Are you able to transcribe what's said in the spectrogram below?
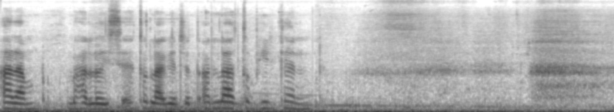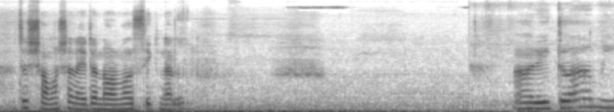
আরাম ভালো হইছে। তো লাগেজ আল্লাহ এত ভিড় কেন? আচ্ছা সমস্যা না এটা নর্মাল সিগন্যাল আর এই তো আমি।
